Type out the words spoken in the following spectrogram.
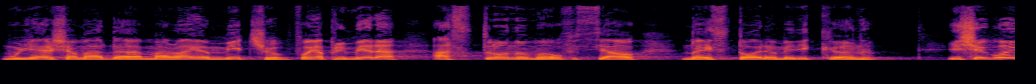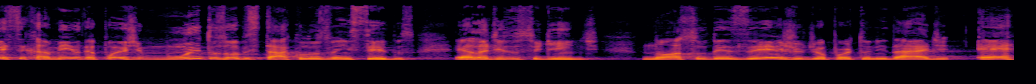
mulher chamada Mariah Mitchell, foi a primeira astrônoma oficial na história americana. E chegou a esse caminho depois de muitos obstáculos vencidos. Ela diz o seguinte: nosso desejo de oportunidade é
